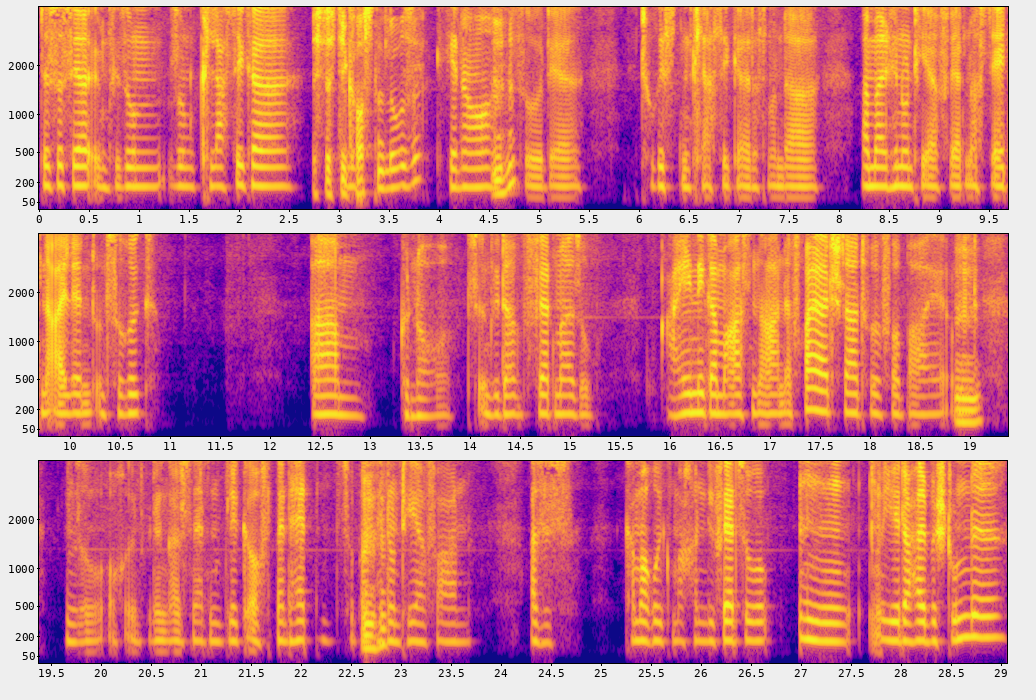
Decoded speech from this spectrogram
Das ist ja irgendwie so ein, so ein Klassiker. Ist das die kostenlose? Genau, mhm. so der Touristenklassiker, dass man da einmal hin und her fährt nach Staten Island und zurück. Ähm, genau, irgendwie da fährt man so einigermaßen nah an der Freiheitsstatue vorbei und mhm. so auch irgendwie den ganz netten Blick auf Manhattan, so beim mhm. Hin und Her fahren. Also es kann man ruhig machen. Die fährt so mh, mm, jede halbe Stunde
